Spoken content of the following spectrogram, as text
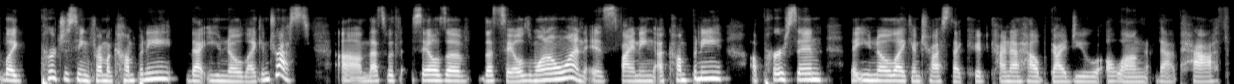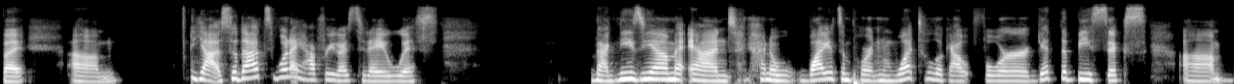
like purchasing from a company that you know like and trust um, that's with sales of the sales 101 is finding a company a person that you know like and trust that could kind of help guide you along that path but um yeah so that's what i have for you guys today with magnesium and kind of why it's important, what to look out for. Get the B6 um,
